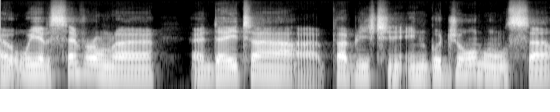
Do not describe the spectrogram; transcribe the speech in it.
uh, we have several uh, uh, data uh, published in, in good journals uh,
